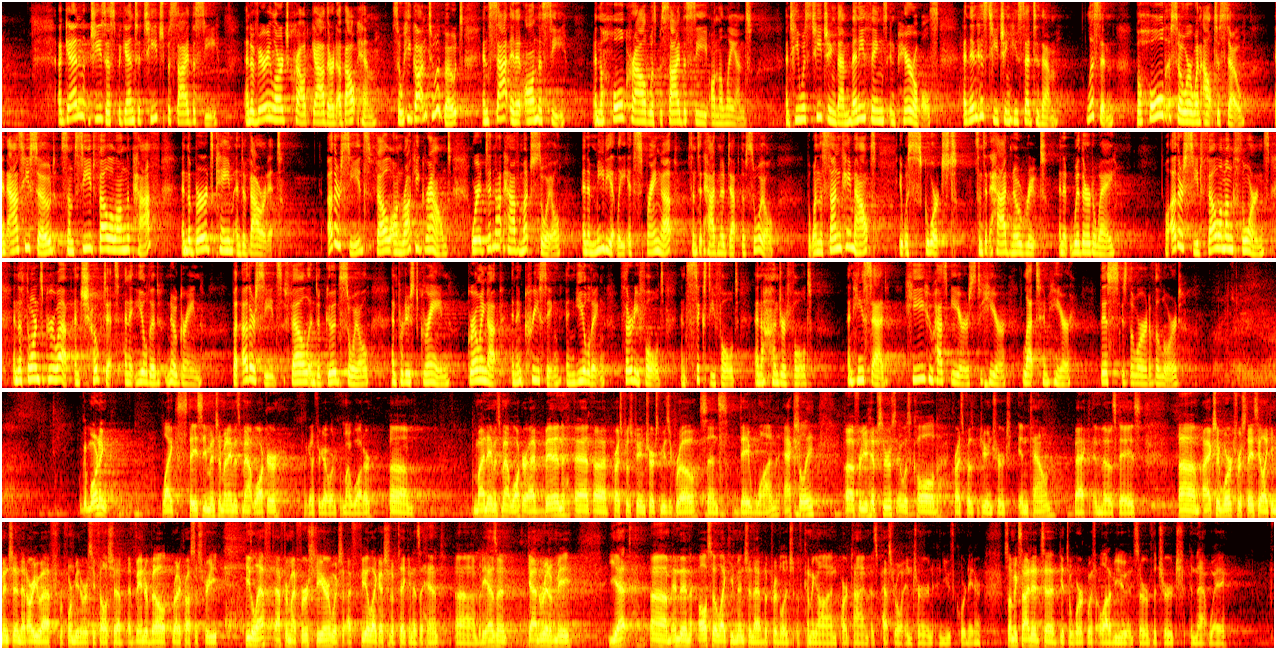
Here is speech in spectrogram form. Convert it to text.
Again, Jesus began to teach beside the sea, and a very large crowd gathered about him so he got into a boat and sat in it on the sea, and the whole crowd was beside the sea on the land. And he was teaching them many things in parables. And in his teaching, he said to them, Listen, behold, a sower went out to sow. And as he sowed, some seed fell along the path, and the birds came and devoured it. Other seeds fell on rocky ground where it did not have much soil, and immediately it sprang up, since it had no depth of soil. But when the sun came out, it was scorched, since it had no root, and it withered away. While other seed fell among thorns, and the thorns grew up and choked it, and it yielded no grain. But other seeds fell into good soil and produced grain, growing up and increasing and yielding thirtyfold and sixtyfold and a hundredfold. And he said, He who has ears to hear, let him hear. This is the word of the Lord. Good morning. Like Stacy mentioned, my name is Matt Walker. I got to figure out where to put my water. Um, my name is Matt Walker. I've been at uh, Christ Presbyterian Church Music Row since day one, actually. Uh, for you hipsters, it was called Christ Presbyterian Church in town back in those days. Um, I actually worked for Stacy, like you mentioned, at RUF, Reformed University Fellowship, at Vanderbilt, right across the street. He left after my first year, which I feel like I should have taken as a hint, uh, but he hasn't gotten rid of me yet. Um, and then also, like you mentioned, I have the privilege of coming on part time as pastoral intern and youth coordinator. So I'm excited to get to work with a lot of you and serve the church in that way.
